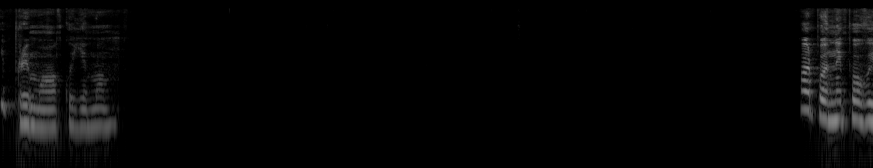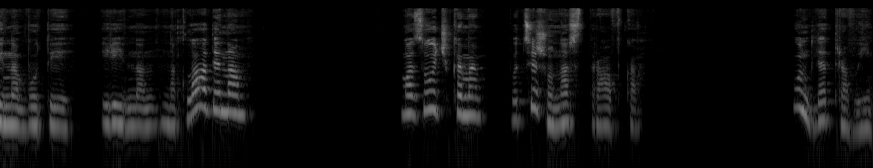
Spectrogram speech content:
і примакуємо. Фарба не повинна бути рівно накладена мазочками, бо це ж у нас травка. Фон для трави.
